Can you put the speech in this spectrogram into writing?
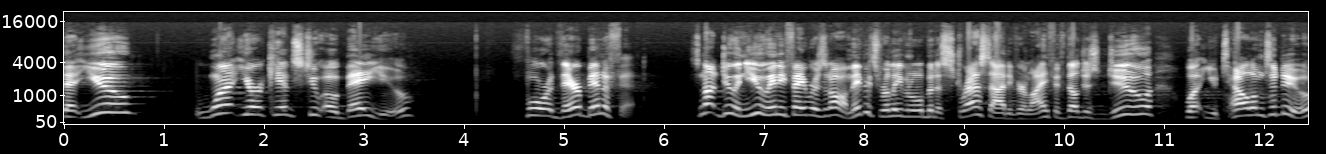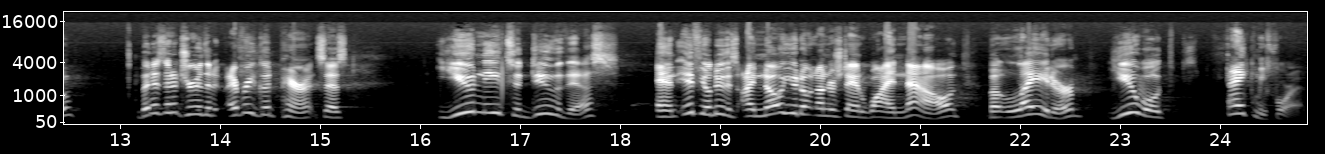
that you want your kids to obey you for their benefit. It's not doing you any favors at all. Maybe it's relieving a little bit of stress out of your life if they'll just do what you tell them to do. But isn't it true that every good parent says, You need to do this, and if you'll do this, I know you don't understand why now, but later you will thank me for it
